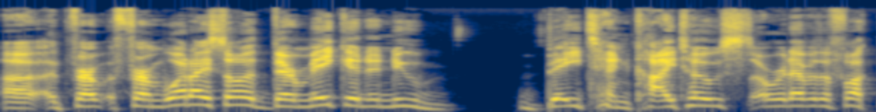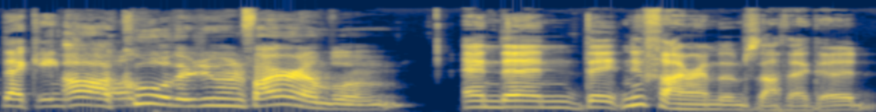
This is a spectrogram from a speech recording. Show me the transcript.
uh, from from what I saw, they're making a new Baten Kaitos or whatever the fuck that game. Oh, cool. They're doing Fire Emblem. And then the new Fire Emblem's not that good,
